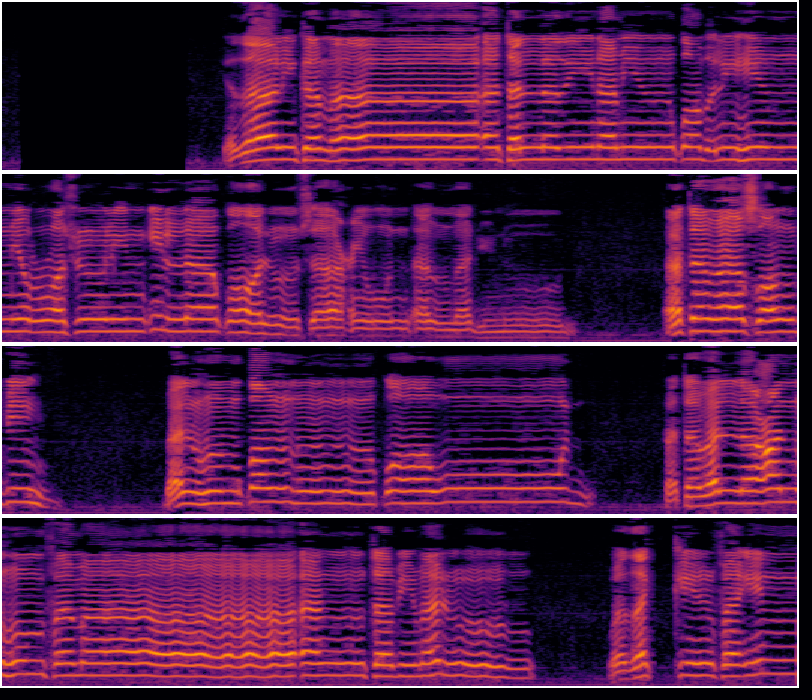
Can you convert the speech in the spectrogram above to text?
كذلك ما أتى الذين من قبلهم من رسول إلا قالوا ساحر أو مجنون. أتواصوا به؟ بل هم قوم طاغون. فتول عنهم فما أنت بملوم. وذكر فإن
